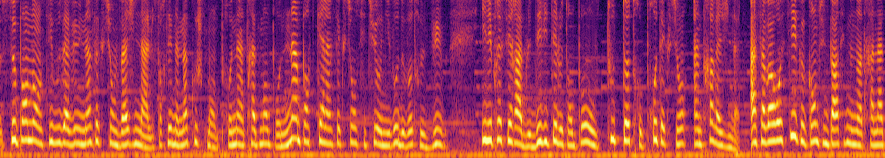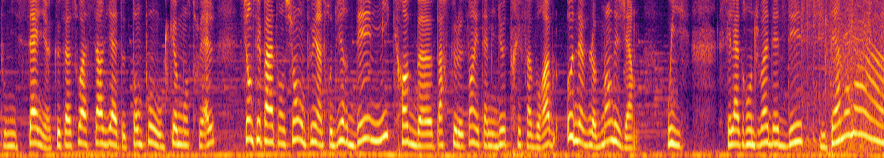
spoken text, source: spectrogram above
Cependant, si vous avez une infection vaginale, sortez d'un accouchement, prenez un traitement pour n'importe quelle infection située au niveau de votre vulve, il est préférable d'éviter le tampon ou toute autre protection intravaginale. A savoir aussi que quand une partie de notre anatomie saigne, que ça soit serviette, tampon ou cum menstruel, si on ne fait pas attention, on peut y introduire des microbes euh, parce que le sang est un milieu très favorable au développement des germes. Oui, c'est la grande joie d'être des super nanas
